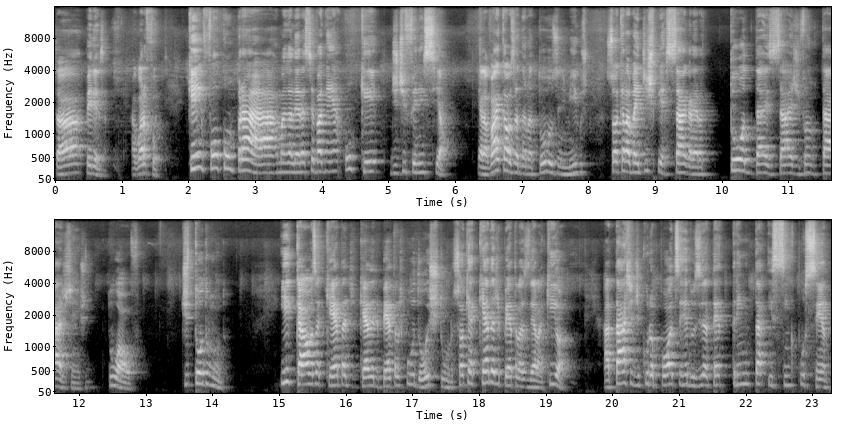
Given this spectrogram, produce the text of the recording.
Tá, beleza. Agora foi. Quem for comprar a arma, galera, você vai ganhar o que de diferencial? Ela vai causar dano a todos os inimigos, só que ela vai dispersar, galera, todas as vantagens do alvo. De todo mundo. E causa queda de, queda de pétalas por dois turnos. Só que a queda de pétalas dela aqui, ó, a taxa de cura pode ser reduzida até 35%.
